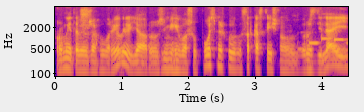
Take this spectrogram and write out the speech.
Про мита ви вже говорили. Я розумію вашу посмішку саркастично, розділяю її.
